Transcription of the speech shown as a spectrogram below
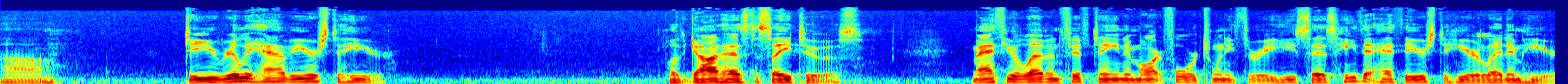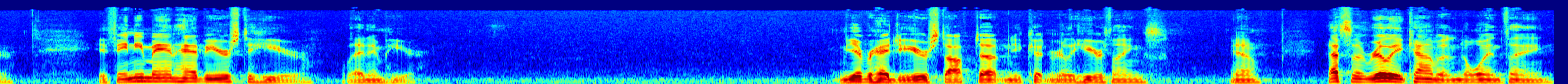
Uh, do you really have ears to hear what God has to say to us? Matthew 11, 15 and Mark 4, 23, he says, He that hath ears to hear, let him hear. If any man have ears to hear, let him hear. You ever had your ears stopped up and you couldn't really hear things? You know, that's a really kind of an annoying thing.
